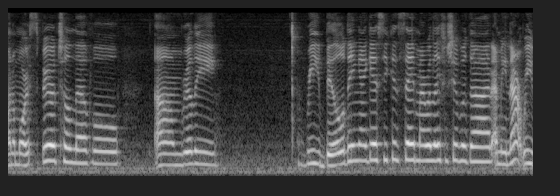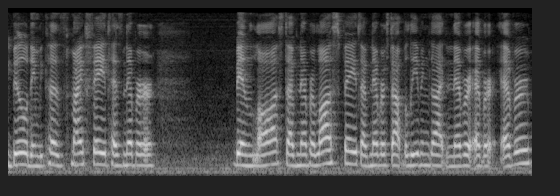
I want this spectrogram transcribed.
on a more spiritual level, um, really rebuilding, I guess you could say, my relationship with God. I mean, not rebuilding because my faith has never been lost. I've never lost faith. I've never stopped believing God, never, ever, ever.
